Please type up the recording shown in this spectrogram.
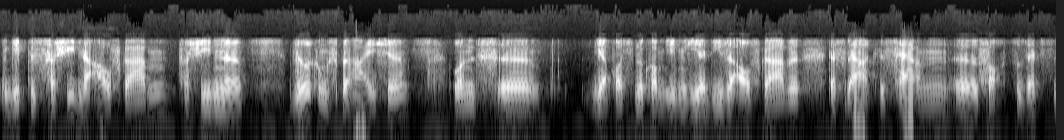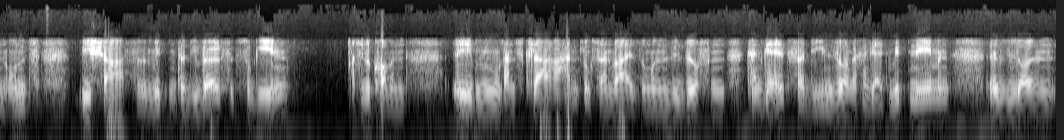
gibt es verschiedene Aufgaben, verschiedene Wirkungsbereiche und äh, die Apostel bekommen eben hier diese Aufgabe, das Werk des Herrn äh, fortzusetzen und die Schafe mit unter die Wölfe zu gehen. Sie bekommen eben ganz klare Handlungsanweisungen. Sie dürfen kein Geld verdienen, sie sollen gar kein Geld mitnehmen. Äh, sie sollen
